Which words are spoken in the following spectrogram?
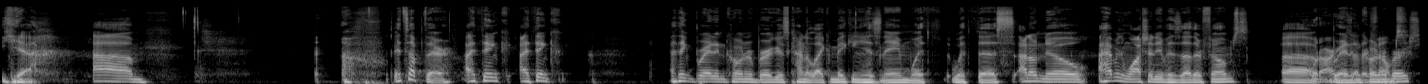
yeah. Um, it's up there. I think. I think. I think Brandon Cronenberg is kind of like making his name with with this. I don't know. I haven't watched any of his other films. Uh, What are his Brandon other films? Cronenberg's.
